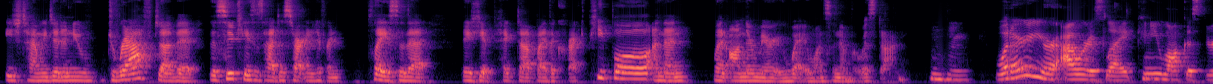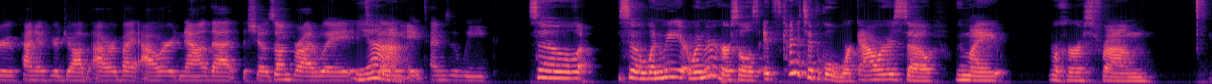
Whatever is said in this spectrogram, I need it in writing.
each time we did a new draft of it, the suitcases had to start in a different place so that they could get picked up by the correct people and then went on their merry way once the number was done. Mm-hmm. What are your hours like? Can you walk us through kind of your job hour by hour now that the show's on Broadway? It's yeah. going eight times a week. So so when we when rehearsals, it's kind of typical work hours. So we might rehearse from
